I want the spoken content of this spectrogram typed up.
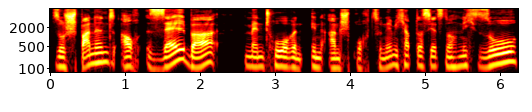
so spannend, auch selber Mentoren in Anspruch zu nehmen. Ich habe das jetzt noch nicht so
